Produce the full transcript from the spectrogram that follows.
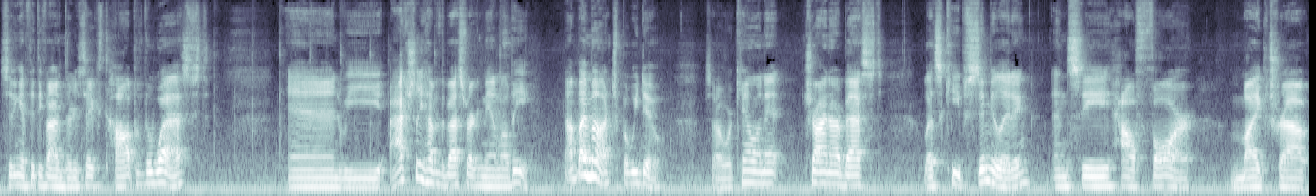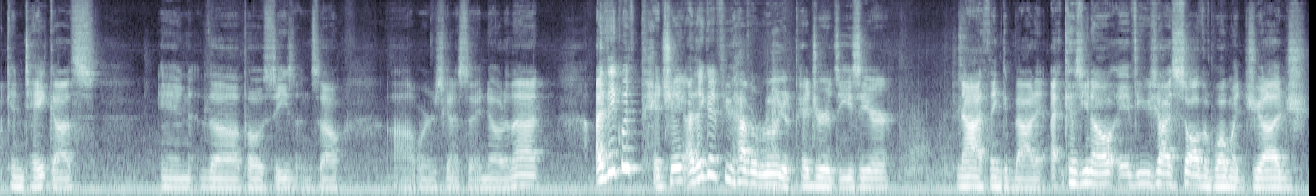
sitting at 55 and 36, top of the West, and we actually have the best record in the MLB. Not by much, but we do. So we're killing it, trying our best. Let's keep simulating and see how far Mike Trout can take us in the postseason. So uh, we're just gonna say no to that. I think with pitching, I think if you have a really good pitcher, it's easier. Now I think about it, because you know if you guys saw the one with Judge,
